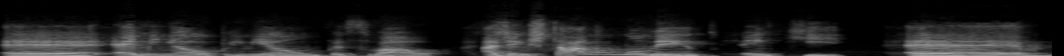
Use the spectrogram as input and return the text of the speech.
é, é minha opinião pessoal. A gente está num momento em que, é,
